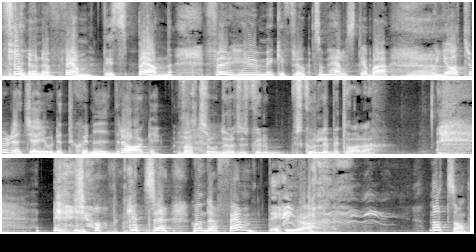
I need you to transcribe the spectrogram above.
450 spänn för hur mycket frukt som helst. Jag bara, och jag trodde att jag gjorde ett genidrag. Vad trodde du att du skulle, skulle betala? ja, kanske 150. Ja. Något sånt.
